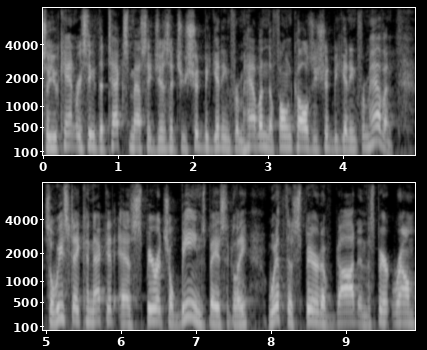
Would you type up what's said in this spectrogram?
so you can't receive the text messages that you should be getting from heaven, the phone calls you should be getting from heaven. So we stay connected as spiritual beings, basically, with the Spirit of God and the Spirit realm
